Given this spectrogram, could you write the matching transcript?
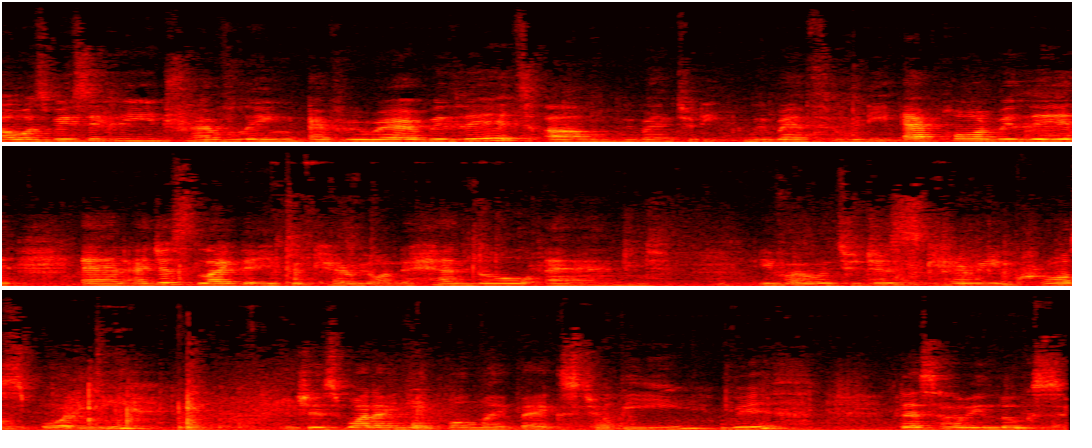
I was basically traveling everywhere with it. Um, we went to the we went through the airport with it and I just like that you could carry on the handle and if I were to just carry crossbody which is what I need all my bags to be with that's how it looks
